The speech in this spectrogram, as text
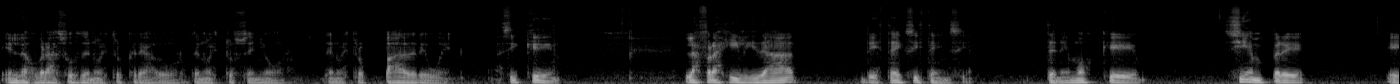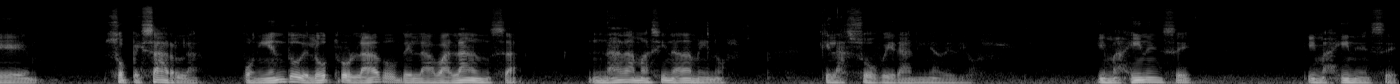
en los brazos de nuestro Creador, de nuestro Señor, de nuestro Padre bueno. Así que la fragilidad de esta existencia tenemos que siempre eh, sopesarla poniendo del otro lado de la balanza nada más y nada menos que la soberanía de Dios. Imagínense, imagínense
